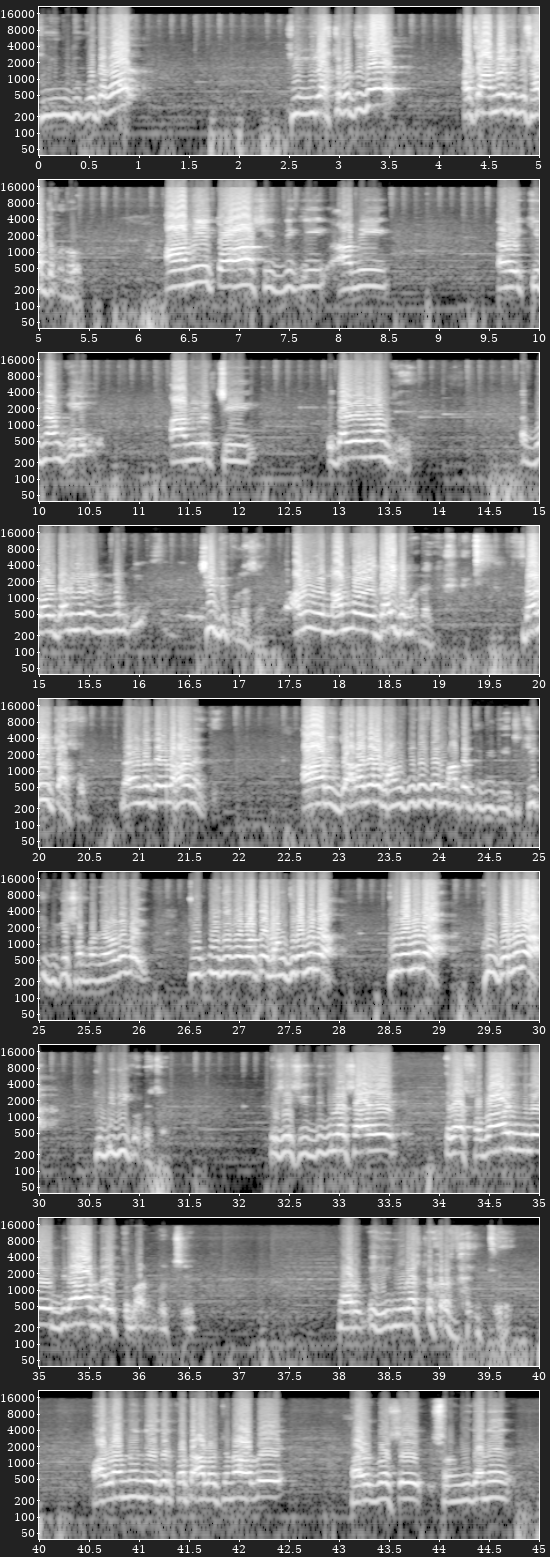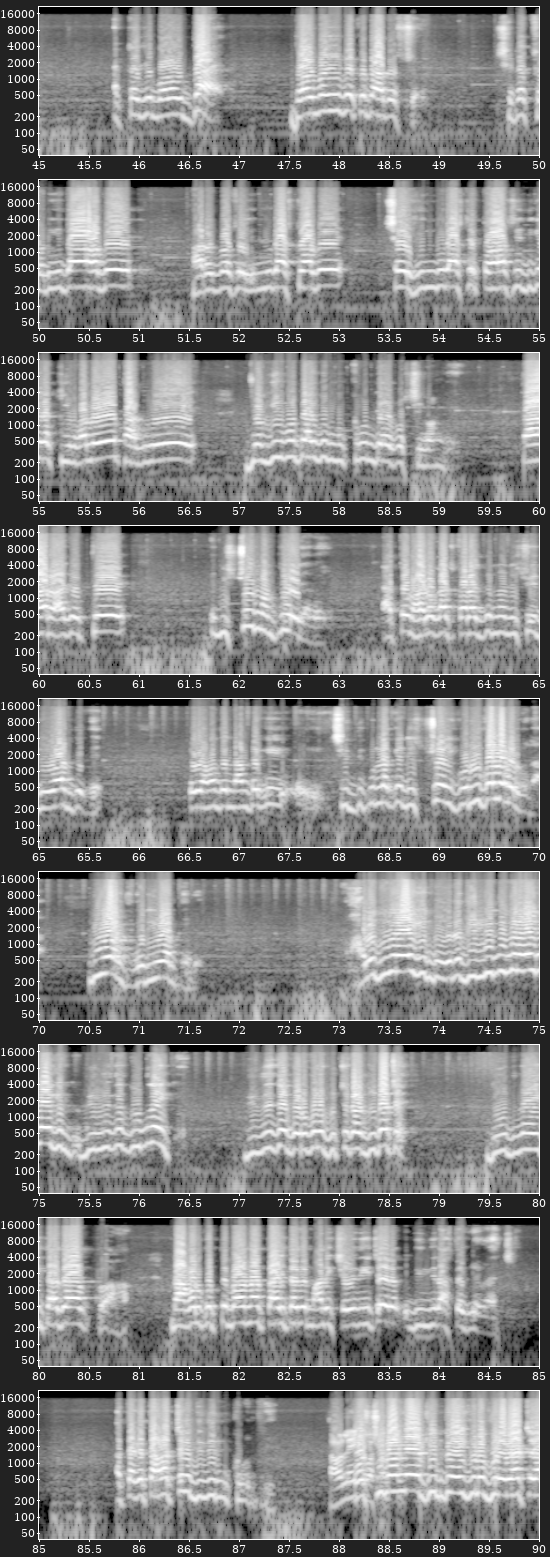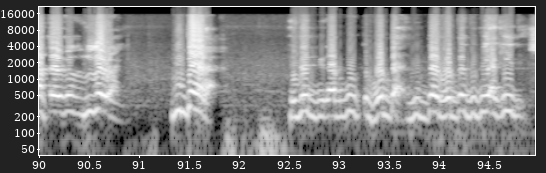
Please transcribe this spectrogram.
হিন্দু কোথাকার? হিন্দু রাষ্ট্র করতে যায়? আচ্ছা আমরা কিন্তু সাহায্য করব। আমি তহা সিদ্দিকি, আমি ওই কি নাম কি? আমি হচ্ছি দাঁড়িয়ে নাম কি? বড় দাঁড়িয়ে নাম কি? সিদ্দিকুল্লা স্যার আমি নাম দাঁড়িয়ে দেবো নাকি? দাঁড়িয়ে চারশো। দাঁড়িয়ে না দেখলে হয় নাকি? আর যারা যারা ভাঙচুর করছে মাথায় টুপি দিয়েছে, কি টুপিকে সম্মান জানাবে ভাই? টুপি দেবে মাথায় ভাঙচুর হবে না? খুন হবে না? খুন করবে না? টুপি দিয়ে করেছে। তো সেই সিদ্দিকুল্লাহ সাহেব, এরা সবাই মিলে বিরাট দায়িত্ব পালন করছে। ভারতকে হিন্দু রাষ্ট্র করার দায়িত্ব। পার্লামেন্টে এদের কথা আলোচনা হবে। ভারতবর্ষের সংবিধানের একটা যে বড় অধ্যায়, ধর্মনিরপেক্ষতা আদর্শ, সেটা ছড়িয়ে দেওয়া হবে। ভারতবর্ষে হিন্দু রাষ্ট্র হবে, সেই হিন্দু রাষ্ট্রের তহাসিদ্দিকেরা কি ভালো থাকবে? যোগীর মতো একজন মুখ্যমন্ত্রী হবে পশ্চিমবঙ্গে। তার রাজত্বে নিশ্চয়ই মন্ত্রী হয়ে যাবে। এত ভালো কাজ করার জন্য নিশ্চয়ই রিওয়ার্ড দেবে। এই আমাদের নামটা কি? ওই সিদ্দিকুল্লাহকে নিশ্চয়ই গরুর কল্লা করবে না। রিওয়ার্ড দেবে রিওয়ার্ড দেবে। ভালো দুধের হয় কিন্তু, এটা দিল্লির দুধের হয় নাই কিন্তু, দিল্লিতে দুধ নেই তো। দিল্লিতে গরুগুলো ঘুরছে তার দুধ আছে। দুধ নেই তারা নাগল করতে পারে না তাই তাদের মালিক ছেড়ে দিয়েছে দিল্লি রাস্তায় ঘুরে বেড়াচ্ছে। আর তাকে তাড়াচ্ছে দিল্লির মুখ্যমন্ত্রী। তাহলে পশ্চিমবঙ্গে কিন্তু এইগুলো ঘুরে বেড়াচ্ছে রাস্তায় দুধের ভাই দুধেরা এদের বিরাট গুরুত্ব ভোট দেয়। দেয় ভোট দেয় দুটি একই জিনিস।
